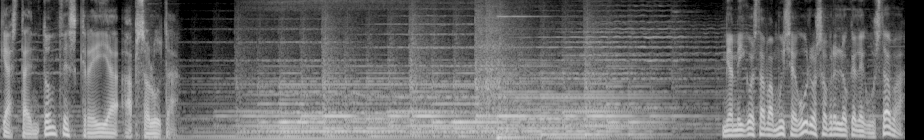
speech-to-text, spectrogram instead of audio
que hasta entonces creía absoluta. Mi amigo estaba muy seguro sobre lo que le gustaba,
